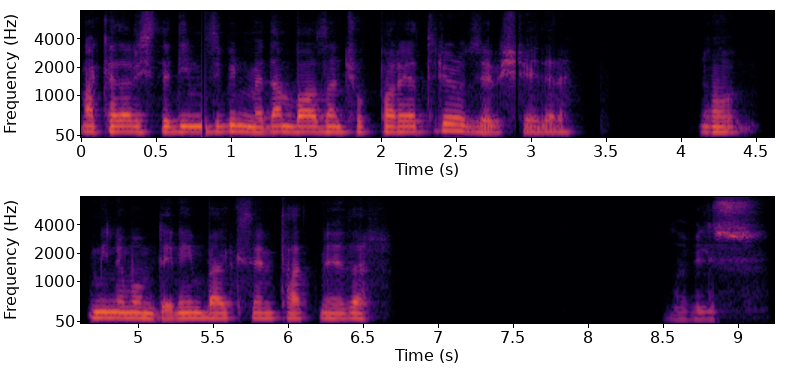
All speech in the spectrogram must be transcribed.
Ne kadar istediğimizi bilmeden bazen çok para yatırıyoruz ya bir şeylere. O minimum deneyim belki seni tatmin eder. Olabilir.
